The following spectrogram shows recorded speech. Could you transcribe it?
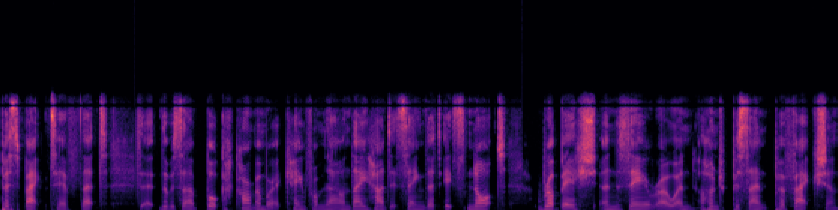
perspective that th- there was a book i can't remember where it came from now and they had it saying that it's not rubbish and zero and 100% perfection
